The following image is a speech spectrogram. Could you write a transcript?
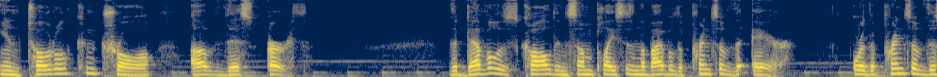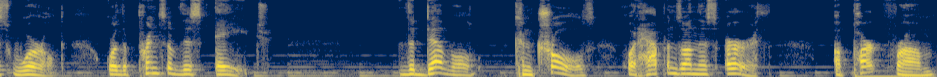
in total control of this earth. The devil is called in some places in the Bible the prince of the air, or the prince of this world, or the prince of this age. The devil controls what happens on this earth apart from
